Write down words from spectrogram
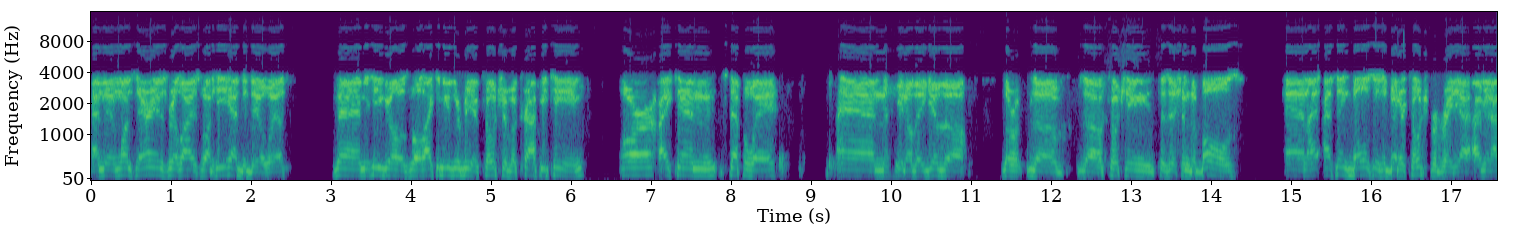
And then once Arians realized what he had to deal with, then he goes, well, I can either be a coach of a crappy team or I can step away and, you know, they give the, the, the, the coaching position to Bowles. And I, I think Bowles is a better coach for Brady. I, I mean, I,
